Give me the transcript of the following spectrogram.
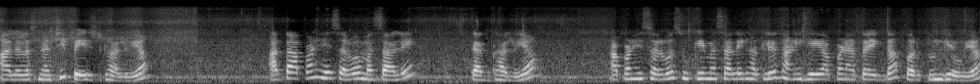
आलं लसणाची पेस्ट घालूया. आता आपण हे सर्व मसाले त्यात घालूया. आपण हे सर्व सुके मसाले घातलेत आणि हे आपण आता एकदा परतून घेऊया.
